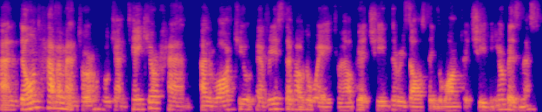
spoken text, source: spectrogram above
and don't have a mentor who can take your hand and walk you every step of the way to help you achieve the results that you want to achieve in your business,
